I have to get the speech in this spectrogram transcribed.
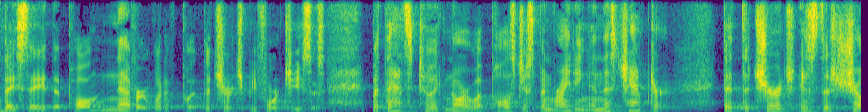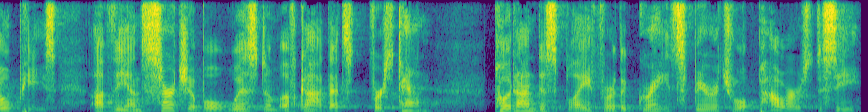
They say that Paul never would have put the church before Jesus. But that's to ignore what Paul's just been writing in this chapter that the church is the showpiece of the unsearchable wisdom of God. That's verse 10 put on display for the great spiritual powers to see.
